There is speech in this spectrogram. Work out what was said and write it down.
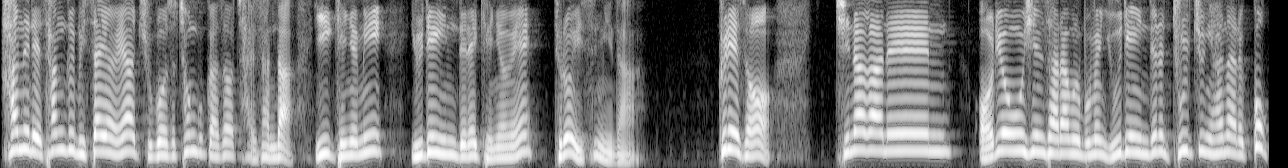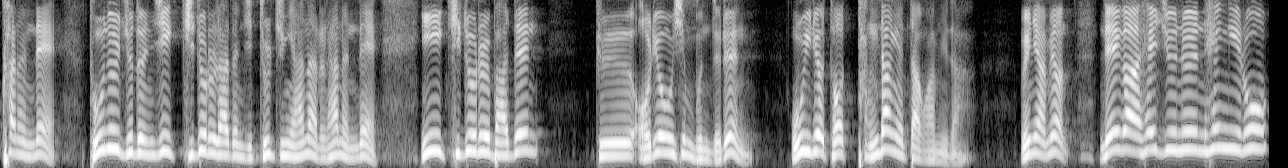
하늘의 상급이 쌓여야 죽어서 천국 가서 잘 산다. 이 개념이 유대인들의 개념에 들어 있습니다. 그래서 지나가는 어려우신 사람을 보면 유대인들은 둘 중에 하나를 꼭 하는데 돈을 주든지 기도를 하든지 둘 중에 하나를 하는데 이 기도를 받은 그 어려우신 분들은 오히려 더 당당했다고 합니다. 왜냐하면 내가 해주는 행위로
